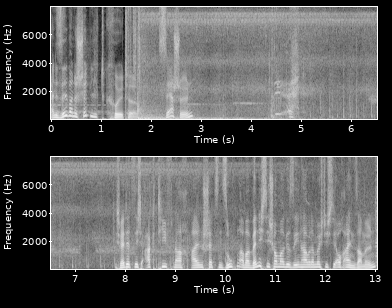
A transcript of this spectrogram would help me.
Eine silberne Schildkröte. Sehr schön. Ich werde jetzt nicht aktiv nach allen Schätzen suchen, aber wenn ich sie schon mal gesehen habe, dann möchte ich sie auch einsammeln.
